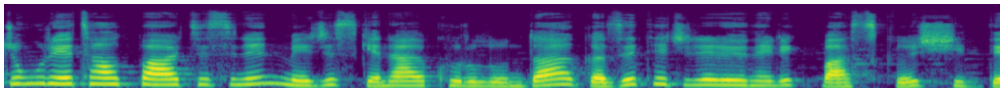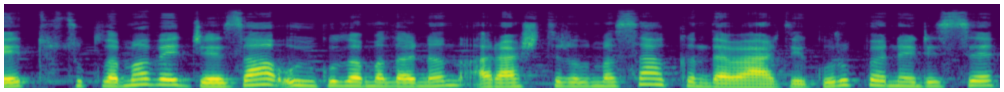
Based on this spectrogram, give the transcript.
Cumhuriyet Halk Partisi'nin Meclis Genel Kurulu'nda gazetecilere yönelik baskı, şiddet, tutuklama ve ceza uygulamalarının araştırılması hakkında verdiği grup önerisi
